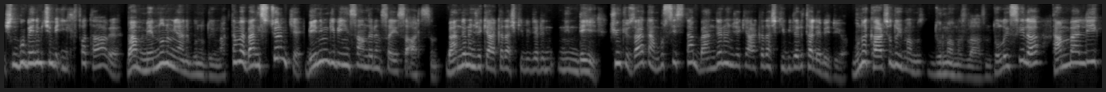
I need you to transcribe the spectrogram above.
Şimdi bu benim için bir iltifat abi. Ben memnunum yani bunu duymaktan ve ben istiyorum ki benim gibi insanların sayısı artsın. Benden önceki arkadaş gibilerinin değil. Çünkü zaten bu sistem benden önceki arkadaş gibileri talep ediyor. Buna karşı duymamız, durmamız lazım. Dolayısıyla tembelliği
